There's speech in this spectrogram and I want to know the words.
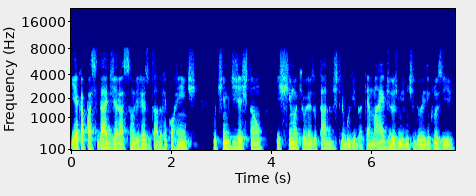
e a capacidade de geração de resultado recorrente, o time de gestão estima que o resultado distribuído até maio de 2022, inclusive,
